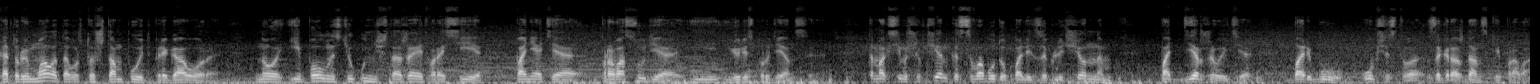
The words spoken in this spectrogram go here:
которая мало того, что штампует приговоры, но и полностью уничтожает в России понятие правосудия и юриспруденции. Это Максим Шевченко. Свободу политзаключенным. Поддерживайте борьбу общества за гражданские права.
